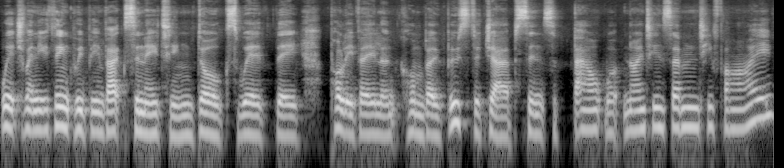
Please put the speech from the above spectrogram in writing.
which when you think we've been vaccinating dogs with the polyvalent combo booster jab since about what 1975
